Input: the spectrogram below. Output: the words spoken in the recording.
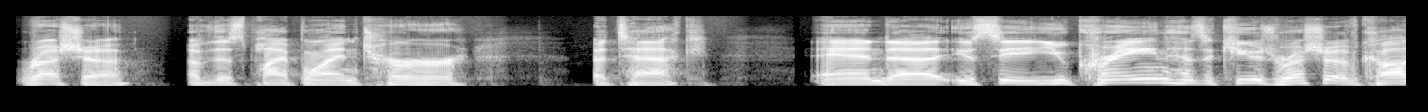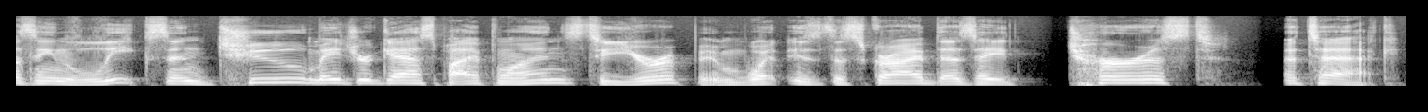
Russia, of this pipeline terror attack. And uh, you see, Ukraine has accused Russia of causing leaks in two major gas pipelines to Europe in what is described as a terrorist attack.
